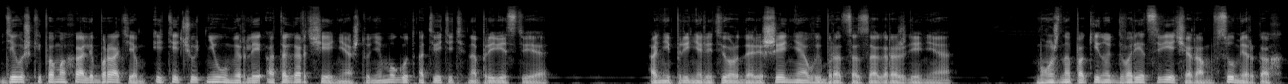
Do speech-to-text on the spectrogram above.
Девушки помахали братьям, и те чуть не умерли от огорчения, что не могут ответить на приветствие. Они приняли твердое решение выбраться за ограждение. Можно покинуть дворец вечером, в сумерках,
